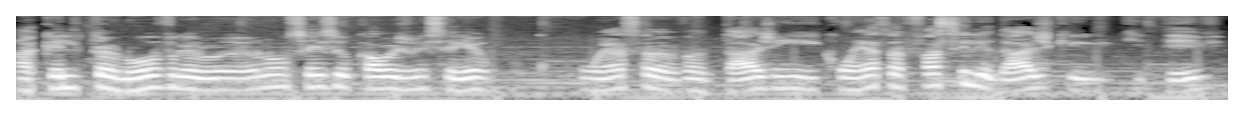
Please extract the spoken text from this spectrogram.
aquele turnover, eu não sei se o Cowboys venceria com essa vantagem e com essa facilidade que, que teve.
